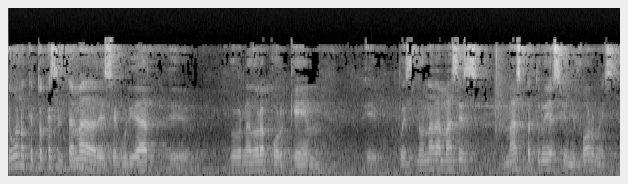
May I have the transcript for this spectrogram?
Qué bueno que toques el tema de seguridad, eh, gobernadora, porque eh, pues no nada más es más patrullas y uniformes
